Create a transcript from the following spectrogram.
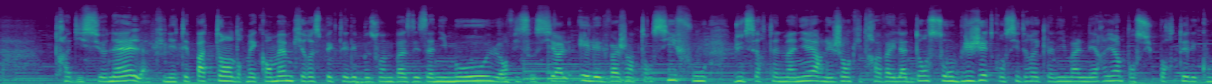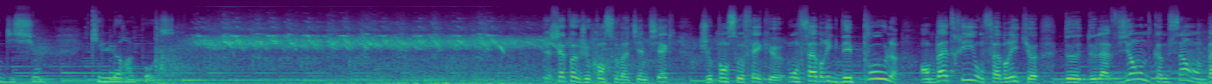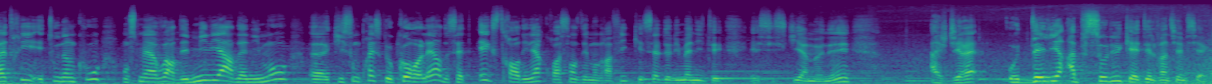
traditionnel, qui n'était pas tendre, mais quand même qui respectait les besoins de base des animaux, leur vie sociale, et l'élevage intensif, où, d'une certaine manière, les gens qui travaillent là-dedans sont obligés de considérer que l'animal n'est rien pour supporter les conditions qu'il leur impose. À chaque fois que je pense au XXe siècle, je pense au fait qu'on fabrique des poules en batterie, on fabrique de, de, la viande comme ça en batterie, et tout d'un coup, on se met à avoir des milliards d'animaux euh, qui sont presque le corollaire de cette extraordinaire croissance démographique qui est celle de l'humanité. Et c'est ce qui a mené, à, je dirais, au délire absolu qui a été le XXe siècle.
